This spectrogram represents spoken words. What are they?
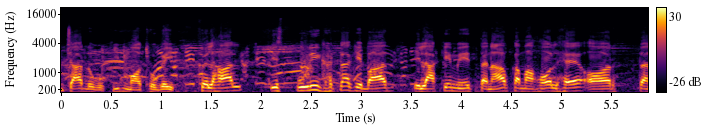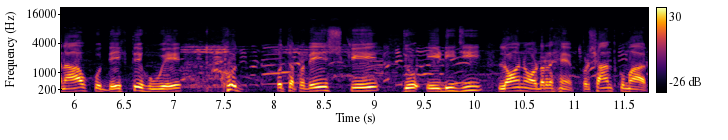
चार लोगों की मौत हो गई। फ़िलहाल इस पूरी घटना के बाद इलाके में तनाव का माहौल है और तनाव को देखते हुए खुद उत्तर प्रदेश के जो एडीजी लॉ एंड ऑर्डर हैं, प्रशांत कुमार,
